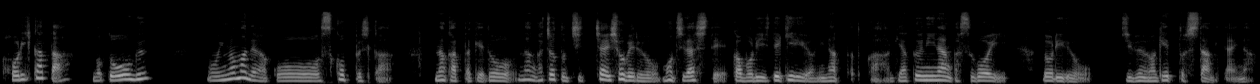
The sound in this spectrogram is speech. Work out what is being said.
掘り方の道具、もう今まではこうスコップしかなかったけど、なんかちょっとちっちゃいショベルを持ち出して深掘りできるようになったとか、逆になんかすごいドリルを自分はゲットしたみたいな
